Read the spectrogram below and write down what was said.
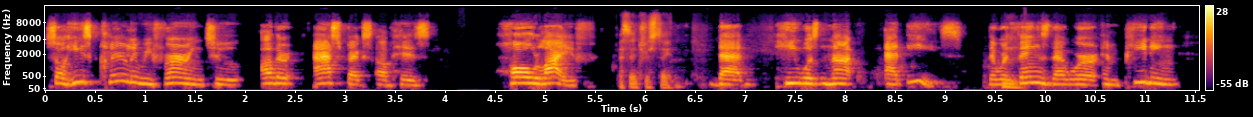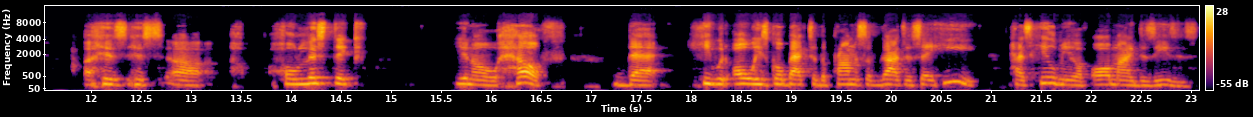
So he's clearly referring to other aspects of his whole life. That's interesting. That he was not at ease. There were mm. things that were impeding uh, his his uh, holistic, you know, health. That he would always go back to the promise of God to say he has healed me of all my diseases.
